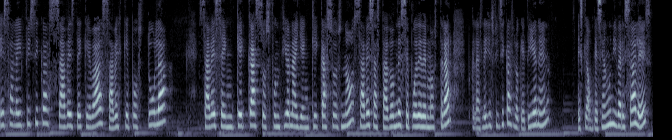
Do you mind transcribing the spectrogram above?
esa ley física? ¿Sabes de qué va? ¿Sabes qué postula? ¿Sabes en qué casos funciona y en qué casos no? ¿Sabes hasta dónde se puede demostrar? Porque las leyes físicas lo que tienen es que aunque sean universales,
